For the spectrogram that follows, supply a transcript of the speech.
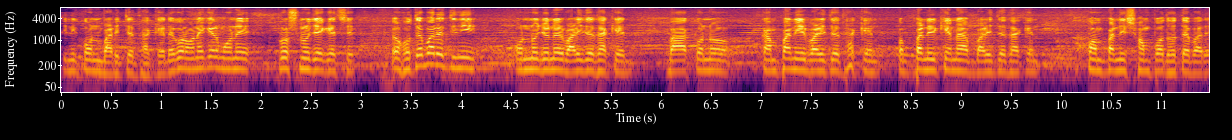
তিনি কোন বাড়িতে থাকেন। এখন অনেকের মনে প্রশ্ন জেগেছে, হতে পারে তিনি অন্যজনের বাড়িতে থাকেন বা কোনো কোম্পানির বাড়িতে থাকেন, কোম্পানির কেনা বাড়িতে থাকেন, কোম্পানির সম্পদ হতে পারে।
